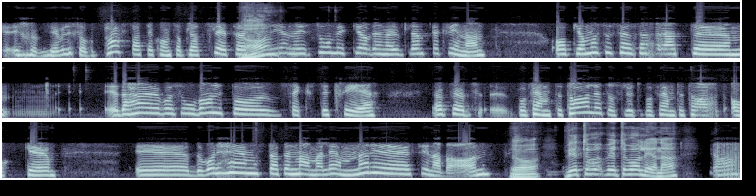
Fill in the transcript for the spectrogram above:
jag blev väl så paff att det kom så plötsligt. För jag Ja. kände igen mig så mycket av den här utländska kvinnan. Och jag måste säga så här att ehm, det här var så ovanligt på 63. Jag är född eh, på 50-talet och slutet på 50-talet och eh, då var det hemskt att en mamma lämnade sina barn. ja. Vet, du, vet du vad Lena? Ja.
